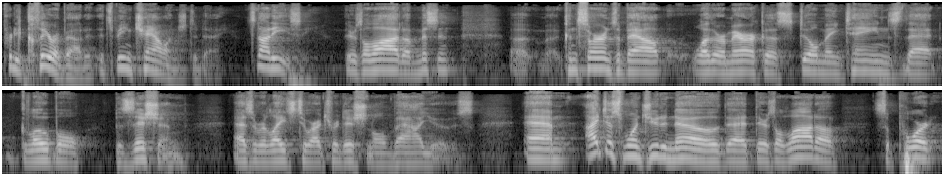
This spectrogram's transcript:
pretty clear about it. It's being challenged today. It's not easy. There's a lot of mis- uh, concerns about whether America still maintains that global position as it relates to our traditional values. And I just want you to know that there's a lot of support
